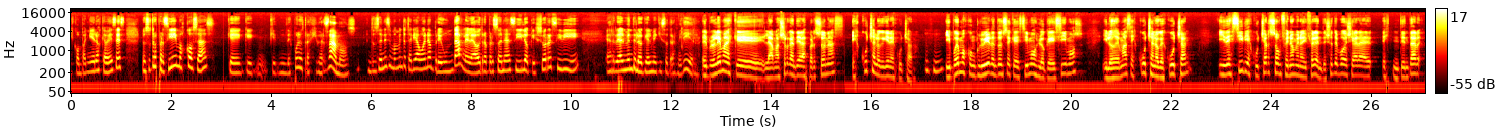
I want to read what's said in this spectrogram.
mis compañeros que a veces nosotros percibimos cosas que, que- que después los transversamos. Entonces en ese momento estaría bueno preguntarle a la otra persona si lo que yo recibí es realmente lo que él me quiso transmitir. El problema es que la mayor cantidad de las personas escuchan lo que quieren escuchar. Y podemos concluir entonces que decimos lo que decimos y los demás escuchan lo que escuchan. Y decir y escuchar son fenómenos diferentes. Yo te puedo llegar a intentar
